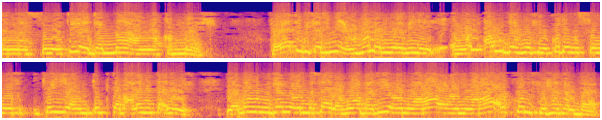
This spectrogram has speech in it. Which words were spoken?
أن السيوطي جماع وقماش. فيأتي بتجميع. وهنا الذي هو الأوجه في كتب السيوطي أن تكتب عليها تأليف. لأنه يجمع المسائل. وهو بديع ورائع ورائق في هذا الباب.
